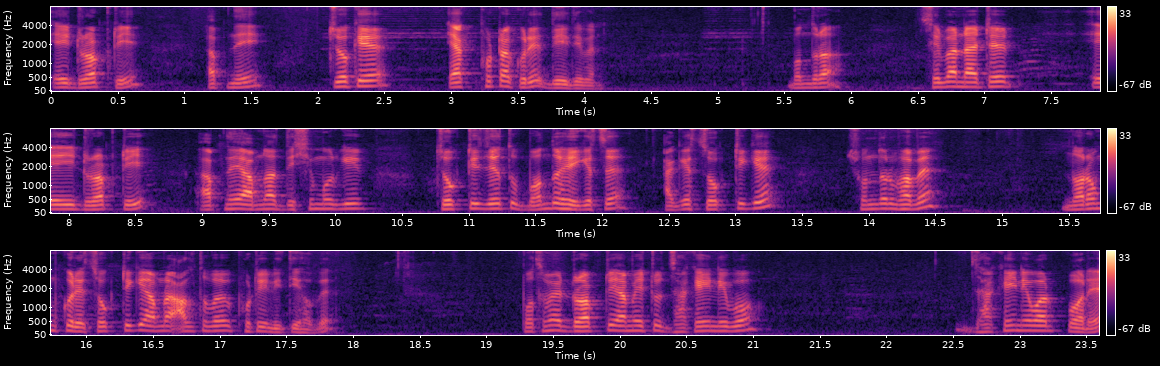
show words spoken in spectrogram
এই ড্রপটি আপনি চোখে এক ফোঁটা করে দিয়ে দেবেন। বন্ধুরা, সিলভার নাইট্রেট এই ড্রপটি আপনি আপনার দেশি মুরগির চোখটি যেহেতু বন্ধ হয়ে গেছে, আগে চোখটিকে সুন্দরভাবে নরম করে চোখটিকে আমরা আলতোভাবে ফুটিয়ে নিতে হবে। প্রথমে ড্রপটি আমি একটু ঝাঁকাই নেব। ঝাঁকাই নেওয়ার পরে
